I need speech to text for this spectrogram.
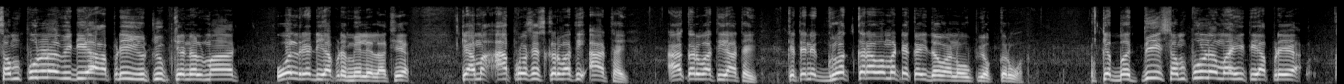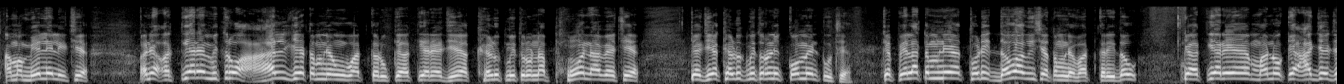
સંપૂર્ણ વિડીયા આપણી યુટ્યુબ ચેનલમાં ઓલરેડી આપણે મેલેલા છે. કે આમાં આ પ્રોસેસ કરવાથી આ થાય, આ કરવાથી આ થાય, કે તેને ગ્રોથ કરાવવા માટે કઈ દવાનો ઉપયોગ કરવો. કે બધી સંપૂર્ણ માહિતી આપણે આમાં મેલેલી છે. અને અત્યારે મિત્રો હાલ જે તમને હું વાત કરું કે અત્યારે જે ખેડૂત મિત્રોના ફોન આવે છે, કે જે ખેડૂત મિત્રોની કોમેન્ટો છે, કે પહેલાં તમને થોડી દવા વિશે તમને વાત કરી દઉં, કે અત્યારે માનો કે આજે જ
